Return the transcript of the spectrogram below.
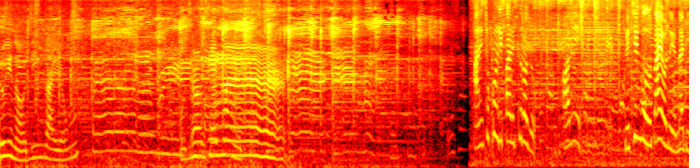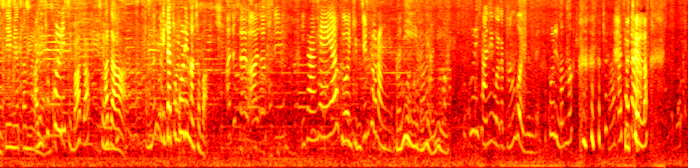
여기는 어딘가요? 어딘지 설명해. 아니 옛날 디즈니 아니 초콜릿 맞아? 맞아 일단 초콜릿 맞춰봐 이상해요? 그건 김진표랑 아니 아니 아니 초콜릿 있는데 초콜릿 맞나?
